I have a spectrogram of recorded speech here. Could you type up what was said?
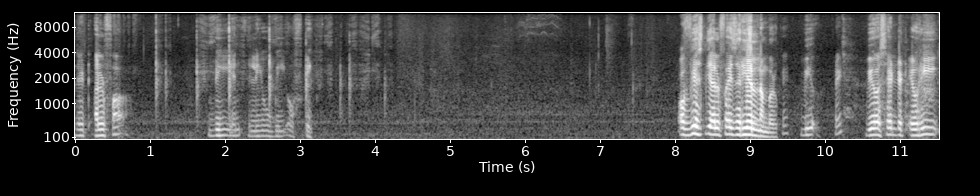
let alpha be an LUB of A obviously alpha is a real number okay? We right? We have said that every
